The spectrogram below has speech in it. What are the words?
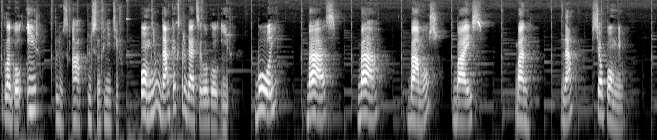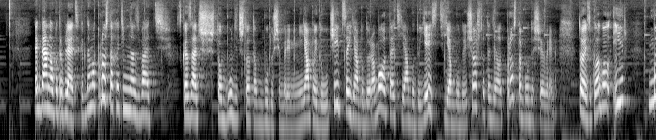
глагол ir плюс а плюс инфинитив. Помним, да, как спрягается глагол ir. Voy, vas, va, vamos, vais, van. Да? Все помним. Когда оно употребляется? Когда мы просто хотим назвать, сказать, что будет что-то в будущем времени. Я пойду учиться, я буду работать, я буду есть, я буду еще что-то делать. Просто будущее время. То есть глагол ir мы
